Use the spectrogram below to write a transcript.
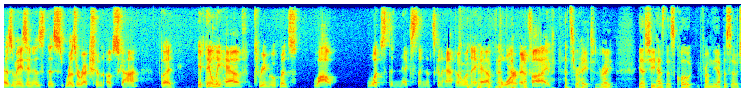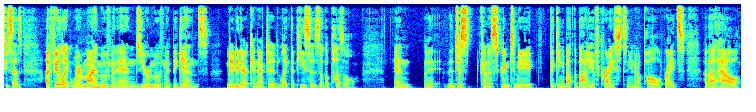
as amazing as this resurrection of Scott, but if they only have three movements, wow, what's the next thing that's going to happen when they have four and five? That's right, right. Yeah, she has this quote from the episode. She says, I feel like where my movement ends, your movement begins. Maybe they're connected like the pieces of a puzzle. And it just kind of screamed to me thinking about the body of Christ. You know, Paul writes about how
